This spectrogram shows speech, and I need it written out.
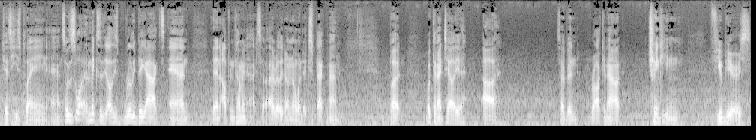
because he's playing, and so there's a lot of mix of all these really big acts and then up and coming acts. So I really don't know what to expect, man. But what can I tell you? Uh, so I've been rocking out, drinking a few beers,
